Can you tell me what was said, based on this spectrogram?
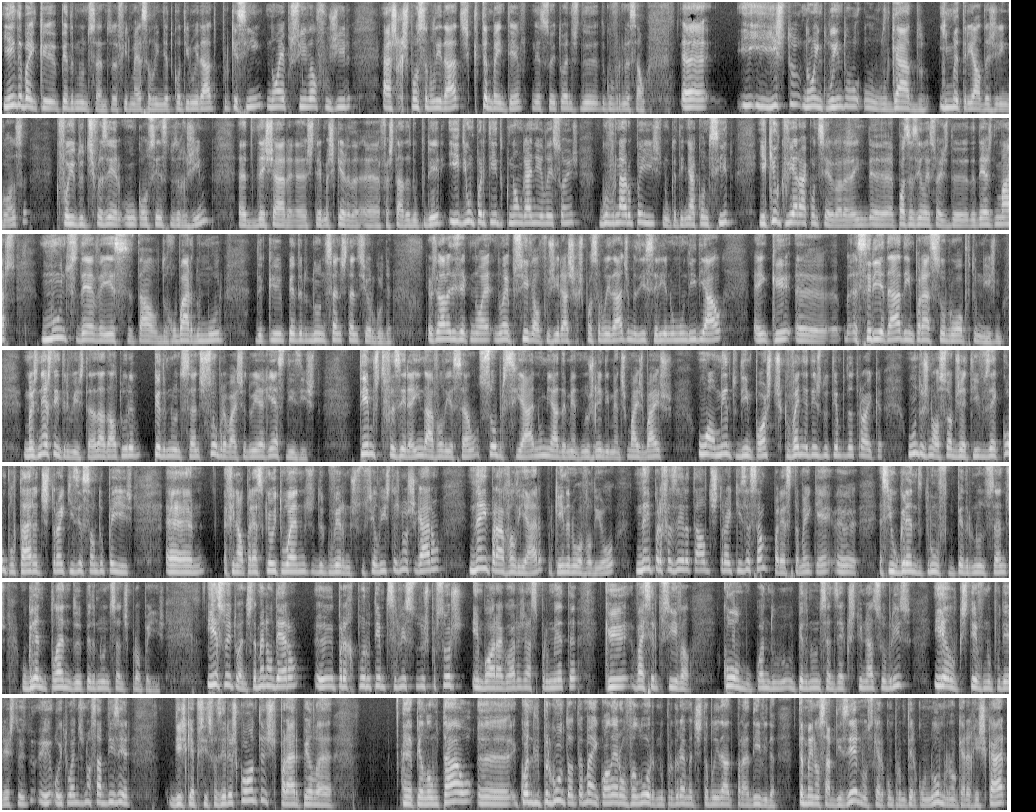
E ainda bem que Pedro Nuno Santos afirma essa linha de continuidade, porque assim não é possível fugir às responsabilidades que também teve nesses oito anos de, de governação. Uh, e, e, isto não incluindo o legado imaterial da geringonça, que foi o de desfazer um consenso de regime, de deixar a extrema-esquerda afastada do poder e de um partido que não ganha eleições governar o país. Nunca tinha acontecido. E aquilo que vier a acontecer agora, após as eleições de, de 10 de março, muito se deve a esse tal derrubar do muro de que Pedro Nuno Santos tanto se orgulha. Eu estava a dizer que não é, não é possível fugir às responsabilidades, mas isso seria no mundo ideal em que uh, a seriedade imperasse sobre o oportunismo. Mas nesta entrevista, a dada altura, Pedro Nuno Santos, sobre a baixa do IRS, diz isto. Temos de fazer ainda a avaliação sobre se há, nomeadamente nos rendimentos mais baixos, um aumento de impostos que venha desde o tempo da Troika. Um dos nossos objetivos é completar a destroiquização do país. Uh, afinal, parece que oito anos de governos socialistas não chegaram nem para avaliar, porque ainda não avaliou, nem para fazer a tal destroiquização, que parece também que é uh, assim o grande trunfo de Pedro Nuno Santos, o grande plano de Pedro Nuno Santos para o país. E esses oito anos também não deram uh, para repor o tempo de serviço dos professores, embora agora já se prometa que vai ser possível. Como, quando o Pedro Nuno Santos é questionado sobre isso, ele que esteve no poder estes oito anos não sabe dizer. Diz que é preciso fazer as contas, esperar pela eh, pela UTAU. Eh, quando lhe perguntam também qual era o valor no programa de estabilidade para a dívida, também não sabe dizer, não se quer comprometer com o um número, não quer arriscar.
